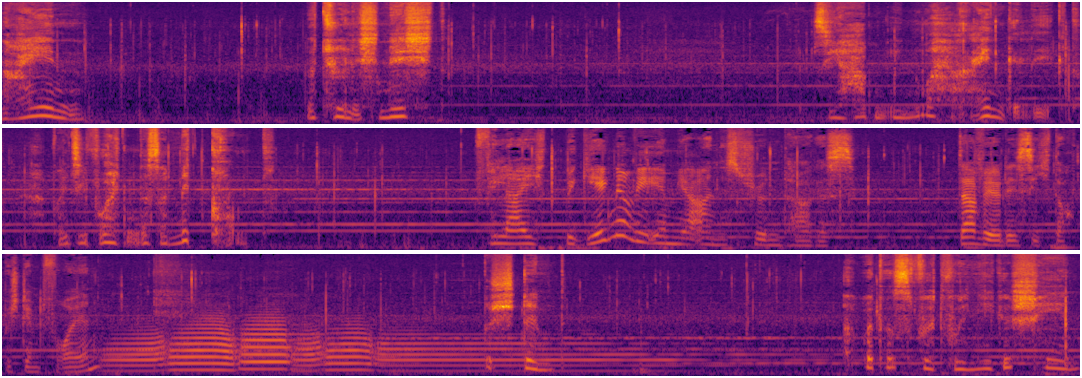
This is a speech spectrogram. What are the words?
Nein. Natürlich nicht. Sie haben ihn nur hereingelegt, weil sie wollten, dass er mitkommt. Vielleicht begegnen wir ihm ja eines schönen Tages. Da würde es sich doch bestimmt freuen. Bestimmt. Aber das wird wohl nie geschehen.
